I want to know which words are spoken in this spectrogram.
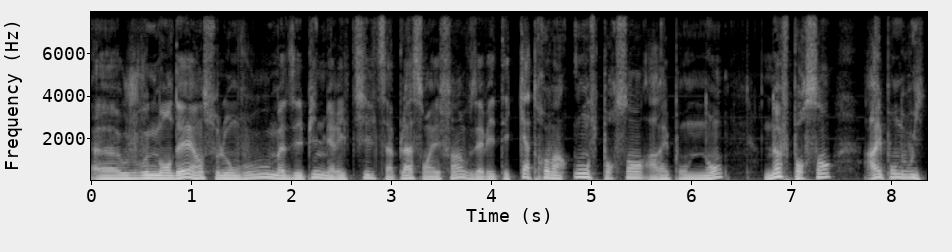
où je vous demandais, hein, selon vous, Mazepin mérite-t-il sa place en F1 Vous avez été 91% à répondre non, 9% à répondre oui.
